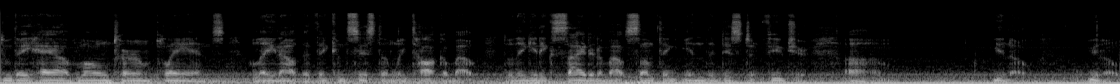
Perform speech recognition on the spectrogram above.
do they have long-term plans laid out that they consistently talk about? Do they get excited about something in the distant future? Um, you know, you know,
